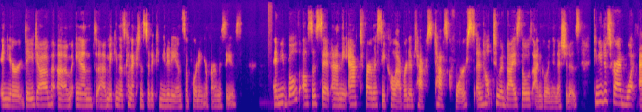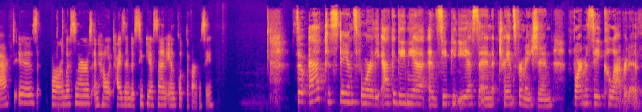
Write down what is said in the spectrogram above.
in your day job um, and uh, making those connections to the community and supporting your pharmacies. And you both also sit on the ACT Pharmacy Collaborative task, task Force and help to advise those ongoing initiatives. Can you describe what ACT is for our listeners and how it ties into CPESN and Flip the Pharmacy? So, ACT stands for the Academia and CPESN Transformation Pharmacy Collaborative.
